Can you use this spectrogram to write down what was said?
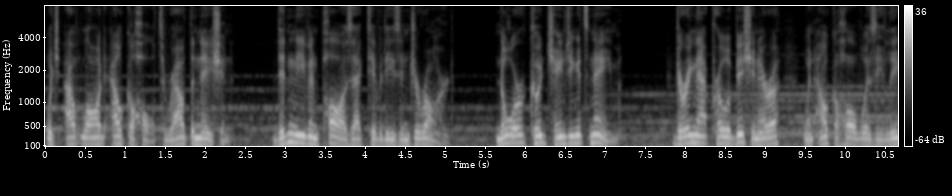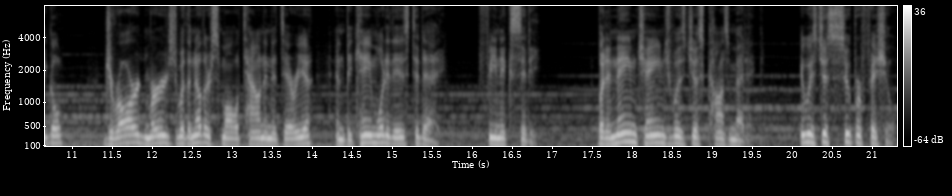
which outlawed alcohol throughout the nation, didn't even pause activities in Girard, nor could changing its name. During that Prohibition era, when alcohol was illegal, Girard merged with another small town in its area and became what it is today Phenix City. But a name change was just cosmetic. It was just superficial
